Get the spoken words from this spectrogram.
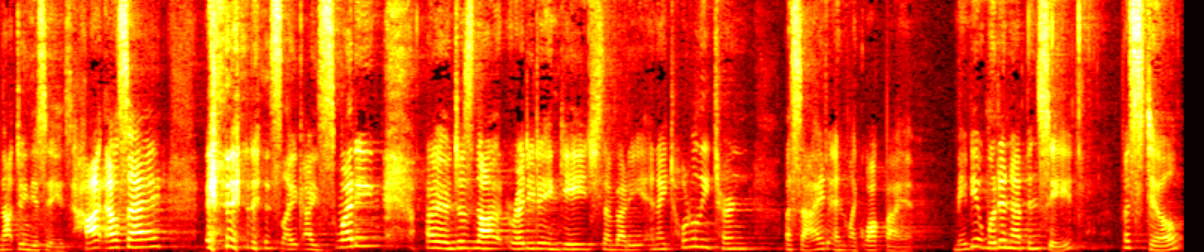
not doing this today. It's hot outside. it is like I'm sweating. I am just not ready to engage somebody. And I totally turned aside and like walked by it. Maybe it wouldn't have been safe, but still,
